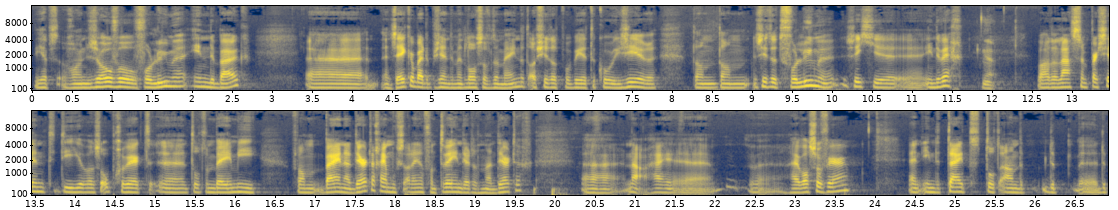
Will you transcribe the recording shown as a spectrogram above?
Je hebt gewoon zoveel volume in de buik. Uh, en zeker bij de patiënten met loss of domain, dat als je dat probeert te corrigeren, dan, dan zit het volume zit je, uh, in de weg. Ja. We hadden laatst een patiënt die was opgewerkt uh, tot een BMI van bijna 30. Hij moest alleen nog van 32 naar 30. nou, hij, hij was zover. En in de tijd tot aan de, de, de,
